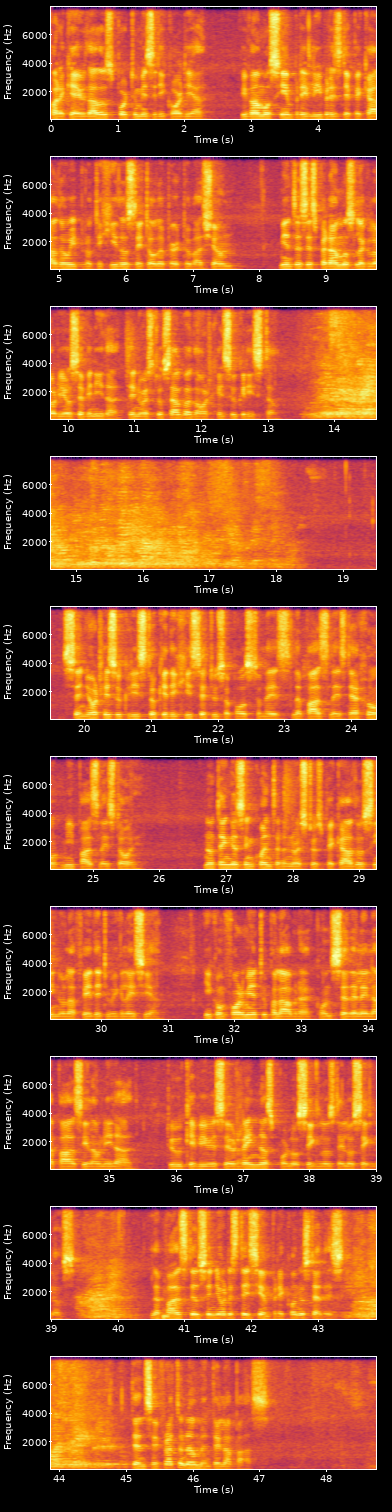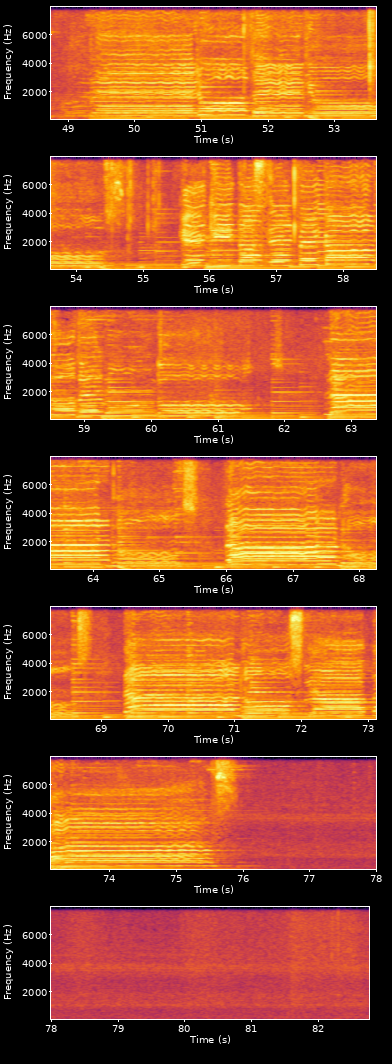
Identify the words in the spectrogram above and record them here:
para que, ayudados por tu misericordia, vivamos siempre libres de pecado y protegidos de toda perturbación mientras esperamos la gloriosa venida de nuestro Salvador Jesucristo. Señor Jesucristo, que dijiste a tus apóstoles, la paz les dejo, mi paz les doy. No tengas en cuenta nuestros pecados, sino la fe de tu iglesia, y conforme a tu palabra, concédele la paz y la unidad tú que vives y reinas por los siglos de los siglos. Amén. La paz del Señor esté siempre con ustedes. Dense fraternalmente la paz.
